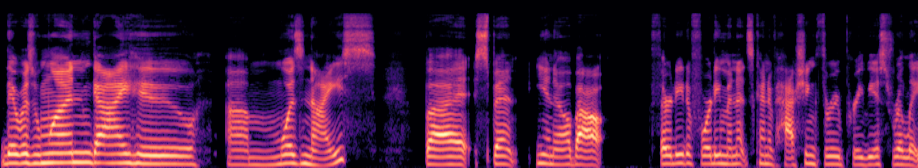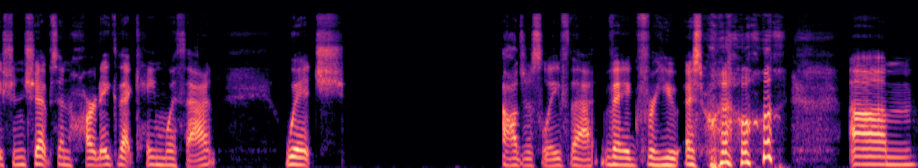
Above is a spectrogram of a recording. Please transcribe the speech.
There was one guy who um, was nice, but spent, you know, about 30 to 40 minutes kind of hashing through previous relationships and heartache that came with that, which I'll just leave that vague for you as well. um,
